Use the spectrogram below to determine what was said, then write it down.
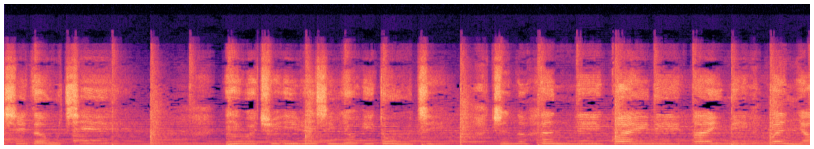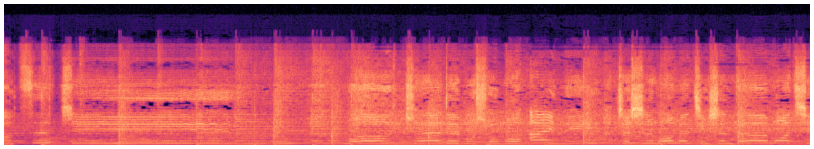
令人窒息的武器。以为曲意人心有意妒忌，只能恨你、怪你、爱你，混淆自己。我绝对不说我爱你，这是我们今生的默契。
